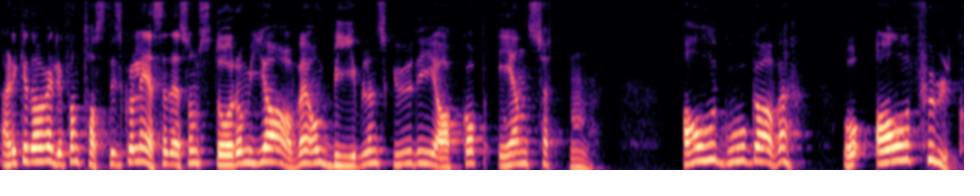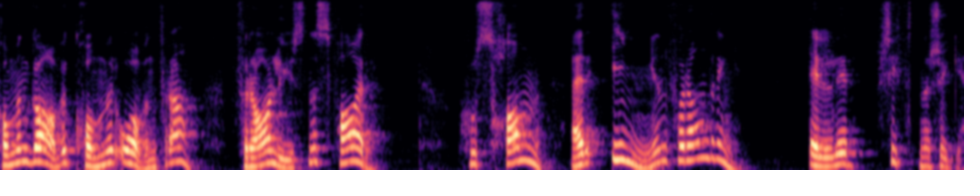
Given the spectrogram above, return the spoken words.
Er det ikke da veldig fantastisk å lese det som står om Jave, om Bibelens Gud i Jakob 1,17? All god gave og all fullkommen gave kommer ovenfra, fra lysenes far. Hos ham er ingen forandring eller skiftende skygge.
